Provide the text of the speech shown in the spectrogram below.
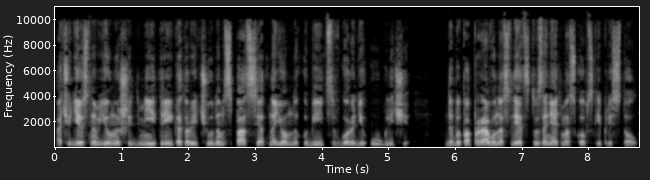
о чудесном юноше Дмитрии, который чудом спасся от наемных убийц в городе Угличе, дабы по праву наследства занять московский престол.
